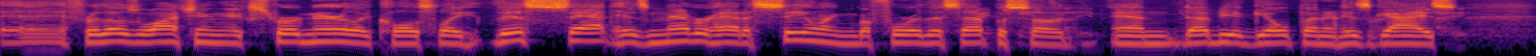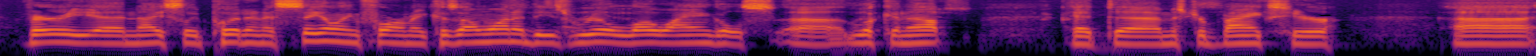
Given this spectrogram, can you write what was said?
uh, for those watching extraordinarily closely, this set has never had a ceiling before this episode, and W. Gilpin and his guys very uh, nicely put in a ceiling for me because I wanted these real low angles uh, looking up at uh, Mr. Banks here. Uh,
